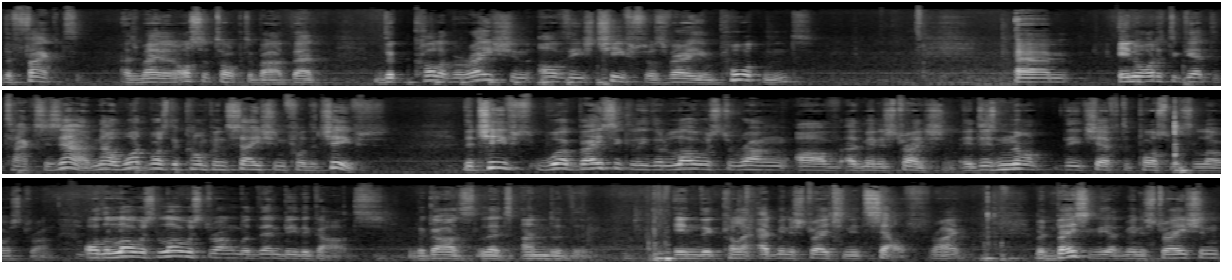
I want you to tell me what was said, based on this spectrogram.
the fact, as Malyn also talked about, that the collaboration of these chiefs was very important um, in order to get the taxes out. Now, what was the compensation for the chiefs? The chiefs were basically the lowest rung of administration. It is not the chef de poste was the lowest rung, or the lowest lowest rung would then be the guards. The guards led under the in the administration itself, right? But basically, administration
